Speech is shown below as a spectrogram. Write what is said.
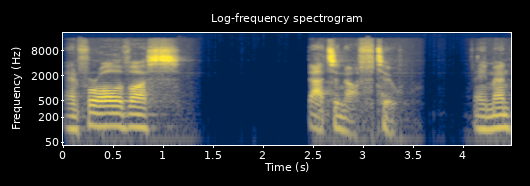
And for all of us, that's enough too. Amen.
